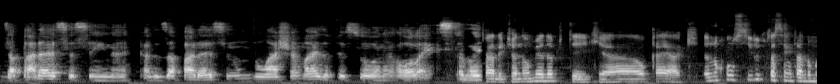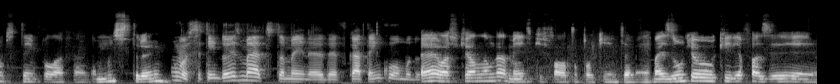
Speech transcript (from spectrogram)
Desaparece, assim, né? O cara desaparece e não, não acha mais a pessoa, né? Rola isso também. Cara, que eu não me adaptei, que é o caiaque. Eu não consigo ficar sentado muito tempo lá, cara. É muito estranho. Hum, Você tem dois metros também, né? Deve ficar até incômodo. É, eu acho que é alongamento que falta um pouquinho também. Mas um que eu queria fazer,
